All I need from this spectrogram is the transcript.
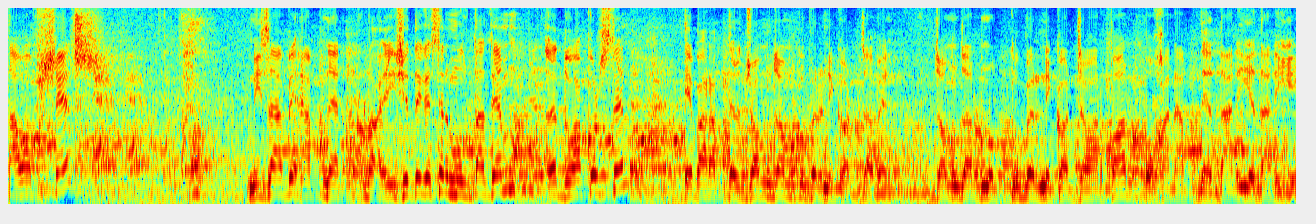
তাওয়াফ শেষ? মিজাবে আপনার ইসেতে গেছেন, মুলতাজেম দোয়া করছেন, এবার আপনার জমজম কূপের নিকট যাবেন। জমজম কূপের নিকট যাওয়ার পর ওখানে আপনি দাঁড়িয়ে দাঁড়িয়ে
